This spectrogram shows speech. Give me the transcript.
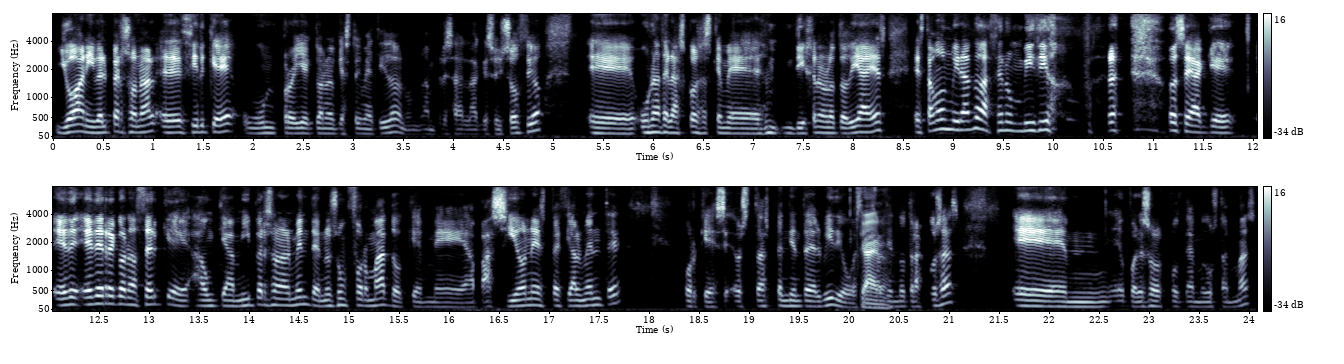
Yo a nivel personal he de decir que un proyecto en el que estoy metido, en una empresa en la que soy socio, eh, una de las cosas que me dijeron el otro día es, estamos mirando a hacer un vídeo, o sea que he de, he de, reconocer que aunque a mí personalmente no es un formato que me apasione especialmente, porque estás pendiente del vídeo o estás haciendo otras cosas, Em, por eso los me gustan más.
